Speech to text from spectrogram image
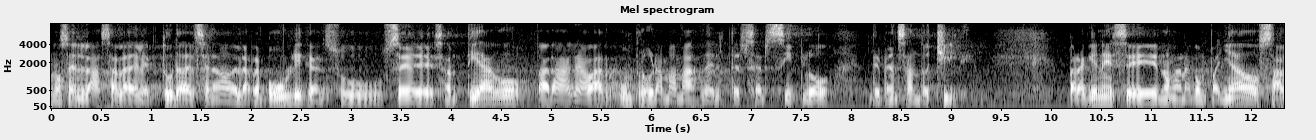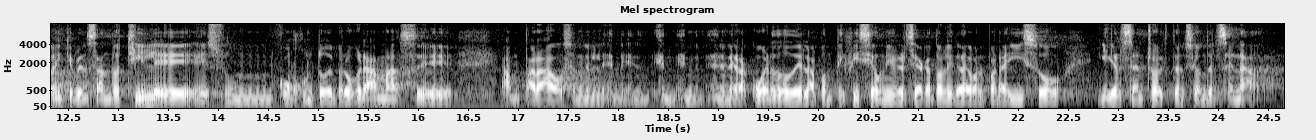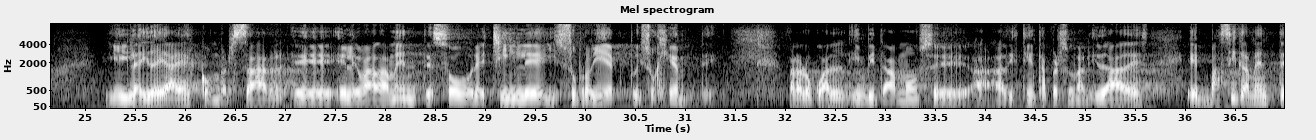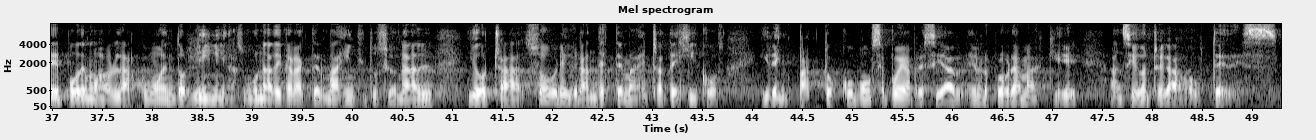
Estamos en la sala de lectura del Senado de la República, en su sede de Santiago, para grabar un programa más del tercer ciclo de Pensando Chile. Para quienes eh, nos han acompañado, saben que Pensando Chile es un conjunto de programas eh, amparados en el, en el acuerdo de la Pontificia Universidad Católica de Valparaíso y el Centro de Extensión del Senado. Y la idea es conversar eh, elevadamente sobre Chile y su proyecto y su gente, para lo cual invitamos eh, a, distintas personalidades. Eh, básicamente podemos hablar como en dos líneas, una de carácter más institucional y otra sobre grandes temas estratégicos y de impacto, como se puede apreciar en los programas que han sido entregados a ustedes.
